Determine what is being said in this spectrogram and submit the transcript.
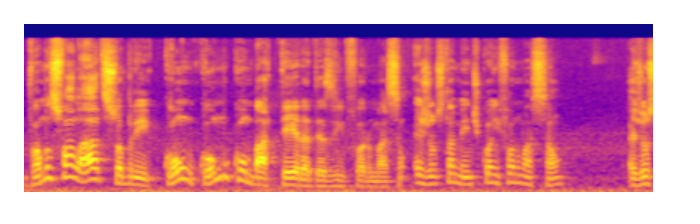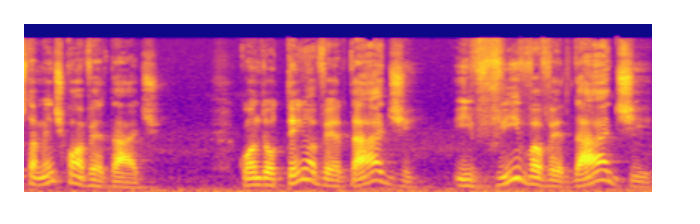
vamos falar sobre com- como combater a desinformação. É justamente com a informação. É justamente com a verdade. Quando eu tenho a verdade e vivo a verdade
